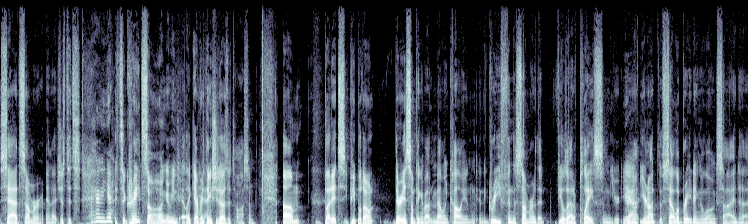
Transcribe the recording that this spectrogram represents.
"Sad Summer," and I just it's Oh yeah. it's a great song. I mean, like everything she does, it's awesome. Um, but it's people don't. There is something about melancholy and, and grief in the summer that feels out of place, and you're you're Yeah. not you're not celebrating alongside. Uh,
